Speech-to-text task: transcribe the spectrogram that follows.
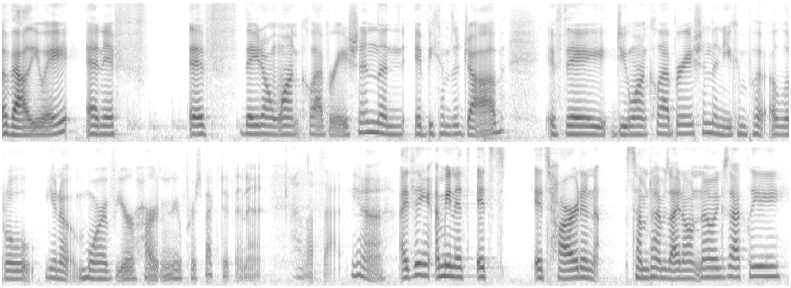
evaluate. And if if they don't want collaboration, then it becomes a job. If they do want collaboration, then you can put a little, you know, more of your heart and your perspective in it. I love that. Yeah, I think. I mean, it's it's it's hard, and sometimes I don't know exactly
